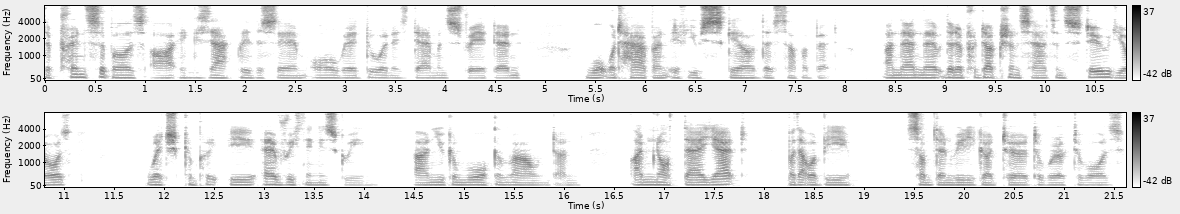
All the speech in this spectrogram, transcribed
The principles are exactly the same. All we're doing is demonstrating what would happen if you scaled this up a bit. And then the, the production sets and studios which completely everything is green. And you can walk around and I'm not there yet but that would be something really good to, to work towards.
